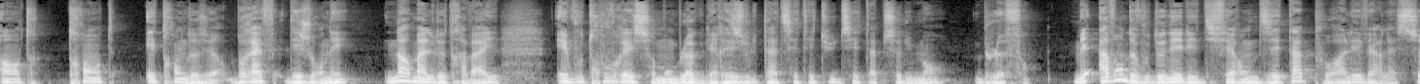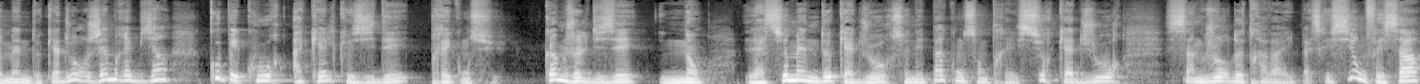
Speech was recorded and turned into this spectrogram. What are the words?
entre 30 et 32 heures. Bref, des journées normal de travail et vous trouverez sur mon blog les résultats de cette étude, c'est absolument bluffant. Mais avant de vous donner les différentes étapes pour aller vers la semaine de 4 jours, j'aimerais bien couper court à quelques idées préconçues. Comme je le disais, non. La semaine de 4 jours, ce n'est pas concentré sur 4 jours, 5 jours de travail. Parce que si on fait ça,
